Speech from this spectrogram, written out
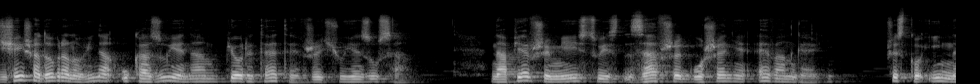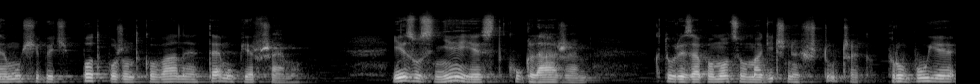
Dzisiejsza dobra nowina ukazuje nam priorytety w życiu Jezusa. Na pierwszym miejscu jest zawsze głoszenie Ewangelii. Wszystko inne musi być podporządkowane temu pierwszemu. Jezus nie jest kuglarzem, który za pomocą magicznych sztuczek próbuje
